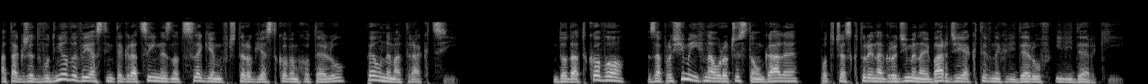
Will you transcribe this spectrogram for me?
a także dwudniowy wyjazd integracyjny z noclegiem w czterogwiazdkowym hotelu, pełnym atrakcji. Dodatkowo zaprosimy ich na uroczystą galę, podczas której nagrodzimy najbardziej aktywnych liderów i liderki.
